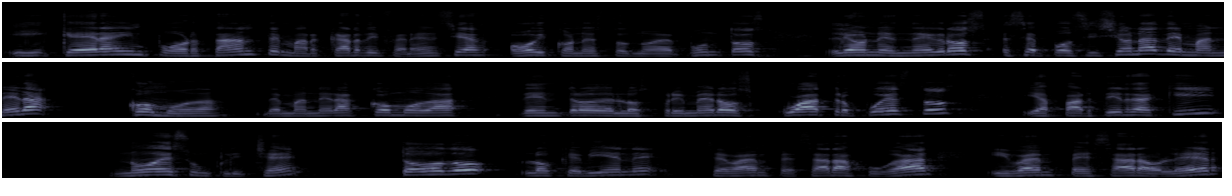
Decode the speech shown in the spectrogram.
y que era importante marcar diferencias. Hoy con estos nueve puntos, Leones Negros se posiciona de manera cómoda, de manera cómoda dentro de los primeros cuatro puestos y a partir de aquí no es un cliché. Todo lo que viene se va a empezar a jugar y va a empezar a oler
